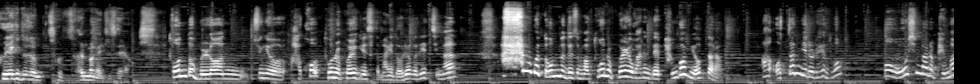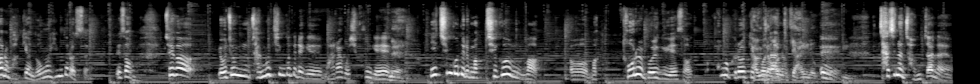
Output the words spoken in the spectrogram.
그 얘기도 좀 서- 설명해 주세요. 돈도 물론 중요하고 돈을 벌기 위해서도 많이 노력을 했지만 아무것도 없는 데서 막 돈을 벌려고 하는데 방법이 없더라고요. 아, 어떤 일을 해도 뭐 50만 원, 100만 원 받기가 너무 힘들었어요. 그래서 제가 요즘 젊은 친구들에게 말하고 싶은 게 네. 이 친구들이 막 지금 막, 어, 막 돈을 벌기 위해서 너무 당장 그렇기보다는 어떻게 하려고. 네. 음. 자신은 젊잖아요.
